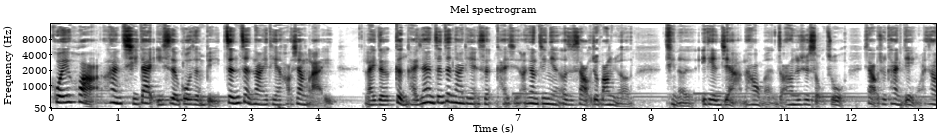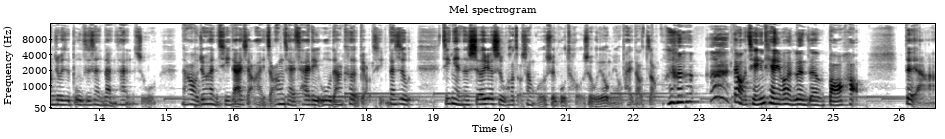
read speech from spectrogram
规划和期待仪式的过程，比真正那一天好像来来得更开心。但真正那一天也是很开心啊！像今年二十四号，我就帮女儿请了一天假，然后我们早上就去手作，下午去看电影，晚上就是布置圣诞餐桌。然后我就很期待小孩早上起来拆礼物那刻的表情。但是今年的十二月十五号早上，我又睡过头，所以我又没有拍到照。但我前一天有很认真包好。对啊。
